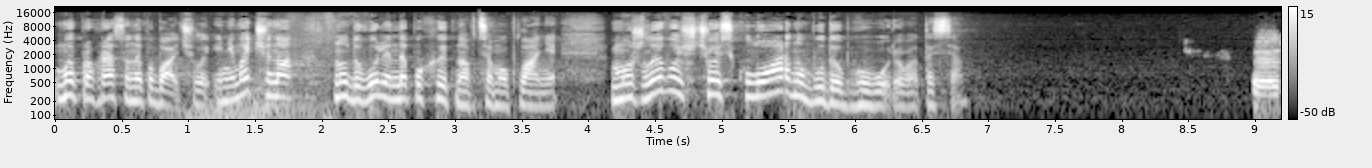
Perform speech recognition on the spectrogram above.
ми прогресу не побачили, і Німеччина ну доволі непохитна в цьому плані. Можливо, щось кулуарно буде обговорюватися. Е,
